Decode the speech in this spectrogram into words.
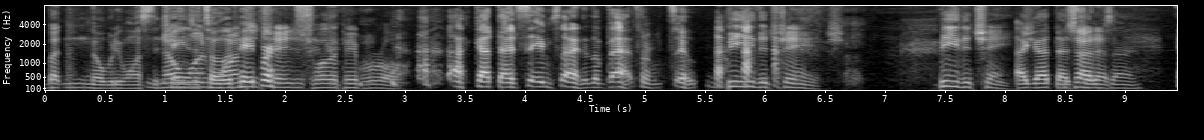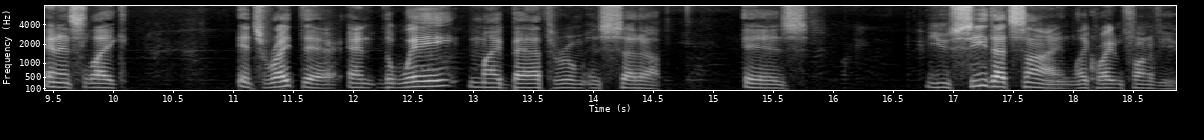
But Nobody wants to no change the toilet wants paper. to change the toilet paper roll. I got that same sign in the bathroom too. Be the change. Be the change. I got that Is same it? sign. And it's like, it's right there. And the way my bathroom is set up is you see that sign like right in front of you.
